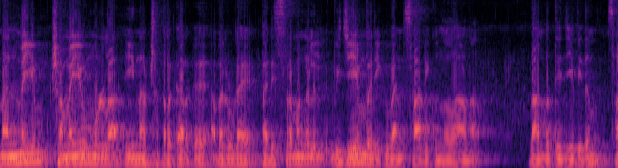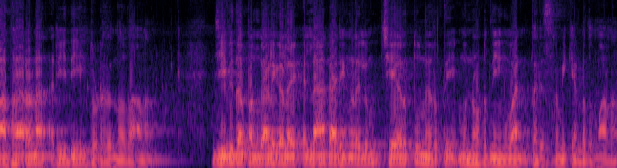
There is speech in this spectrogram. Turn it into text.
നന്മയും ക്ഷമയുമുള്ള ഈ നക്ഷത്രക്കാർക്ക് അവരുടെ പരിശ്രമങ്ങളിൽ വിജയം വരിക്കുവാൻ സാധിക്കുന്നതാണ്. ദാമ്പത്യ ജീവിതം സാധാരണ രീതിയിൽ തുടരുന്നതാണ്. ജീവിത പങ്കാളികളെ എല്ലാ കാര്യങ്ങളിലും ചേർത്തു നിർത്തി മുന്നോട്ട് നീങ്ങുവാൻ പരിശ്രമിക്കേണ്ടതുമാണ്.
